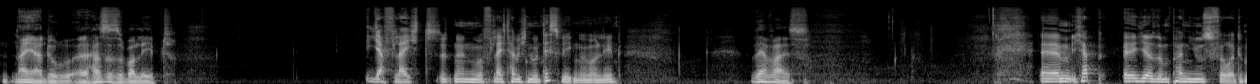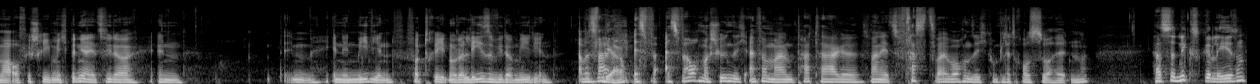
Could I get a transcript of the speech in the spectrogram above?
naja, du äh, hast es überlebt. Ja, vielleicht, ne, nur, vielleicht habe ich nur deswegen überlebt. Wer weiß. Ähm, ich habe äh, hier so ein paar News für heute mal aufgeschrieben. Ich bin ja jetzt wieder in, in, in den Medien vertreten oder lese wieder Medien. Aber es war, Ja. es, es war auch mal schön, sich einfach mal ein paar Tage, es waren jetzt fast zwei Wochen, sich komplett rauszuhalten. Ne? Hast du nichts gelesen?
